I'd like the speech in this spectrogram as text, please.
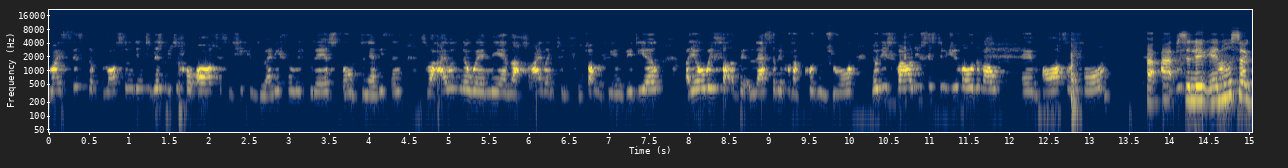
My sister blossomed into this beautiful artist, and she can do anything with, her sculpt and everything. So I was nowhere near that. So I went to photography and video. I always felt a bit lesser because I couldn't draw. You know these value systems you hold about um, art and form. Uh, absolutely, and also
